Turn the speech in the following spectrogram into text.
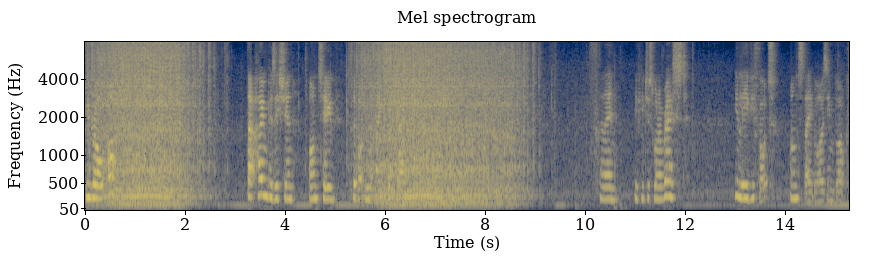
you roll off that home position onto the button that makes it go. And then if you just want to rest, you leave your foot on the stabilising block.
